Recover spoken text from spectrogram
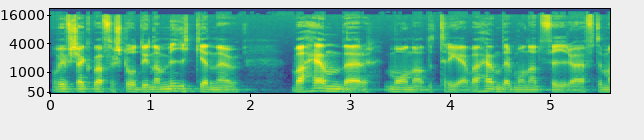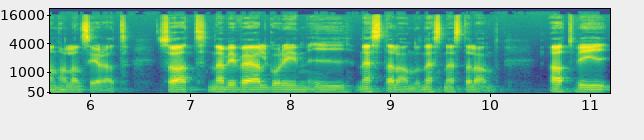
Och vi försöker bara förstå dynamiken nu. Vad händer månad tre? Vad händer månad fyra efter man har lanserat? Så att när vi väl går in i nästa land och nästnästa land att vi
